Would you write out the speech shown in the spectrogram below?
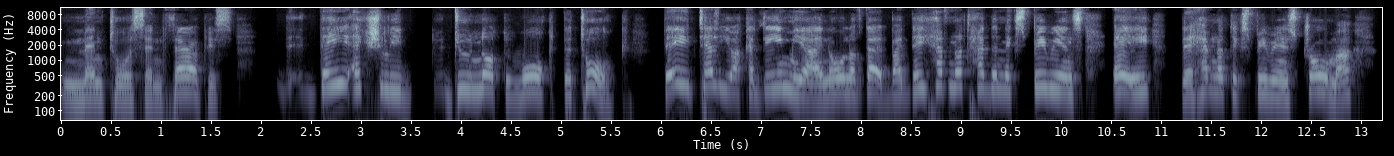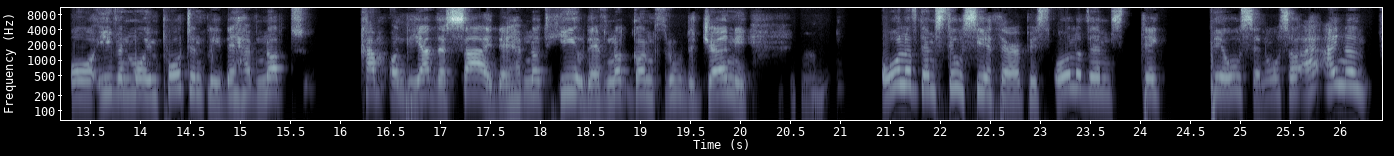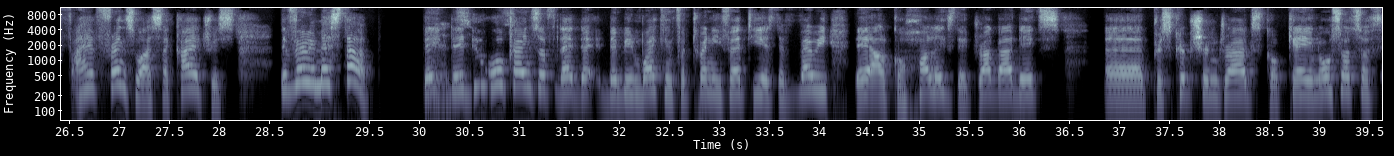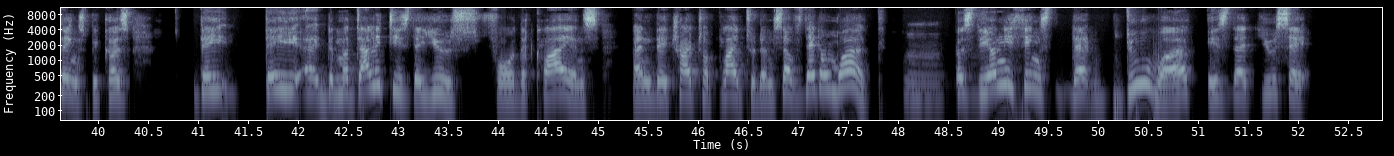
mentors and therapists, they actually do not walk the talk. They tell you academia and all of that, but they have not had an experience. A, they have not experienced trauma, or even more importantly, they have not come on the other side. They have not healed. They have not gone through the journey. Mm-hmm. All of them still see a therapist. All of them take pills. And also, I, I know I have friends who are psychiatrists. They're very messed up. They, yes. they do all kinds of they, they, they've been working for 20 30 years. They're very they're alcoholics they're drug addicts uh, prescription drugs cocaine all sorts of things because they they uh, the modalities they use for the clients and they try to apply to themselves they don't work. Mm. because the only things that do work is that you say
